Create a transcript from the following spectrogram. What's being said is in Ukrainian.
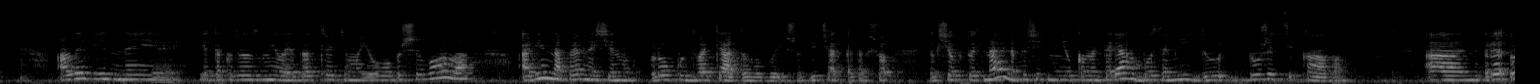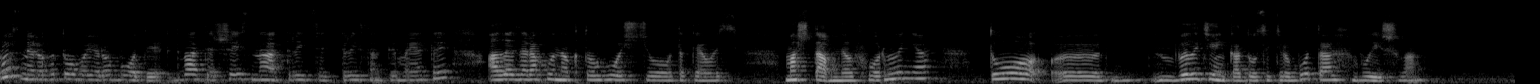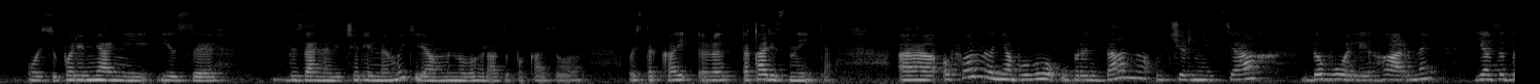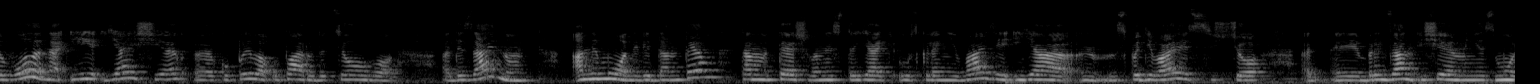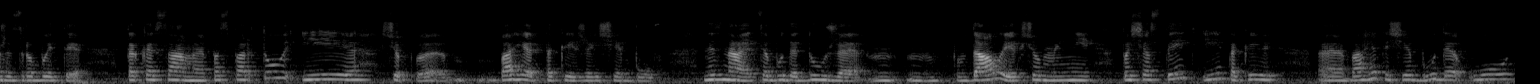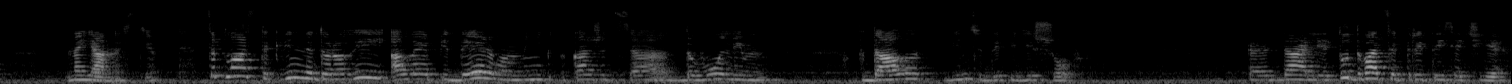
але він не, я так зрозуміла, я в 23-му його вишивала, а він, напевне, ще ну, року з 20-го вийшов. Дівчатка, так що, якщо хтось знає, напишіть мені в коментарях, бо самій дуже цікаво. Розмір готової роботи 26 на 33 см, але за рахунок того, що таке ось масштабне оформлення, то е, величенька досить робота вийшла. Ось у порівнянні із е, дизайном від чарівної миті, я вам минулого разу показувала. Ось така, така різниця. Е, Оформлення було у Брензано у Чернівцях доволі гарне. Я задоволена, і я ще е, купила у пару до цього е, дизайну анемони від Дантел. Там теж вони стоять у скляній вазі, і я сподіваюся, що е, Брензан ще мені зможе зробити таке саме паспорту, і щоб багет такий же ще був. Не знаю, це буде дуже вдало, якщо мені пощастить, і такий е, багет ще буде у наявності. Це пластик, він недорогий, але під деревом, мені кажеться, доволі вдало він сюди підійшов. Е, Далі, тут 23 тисячі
